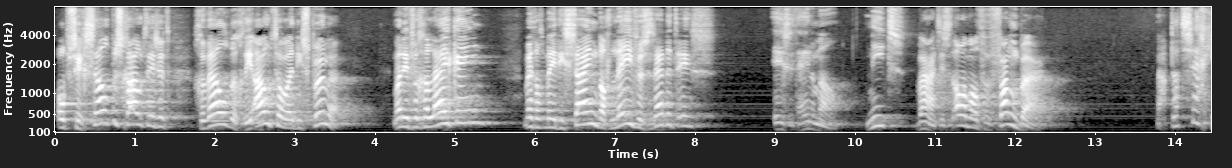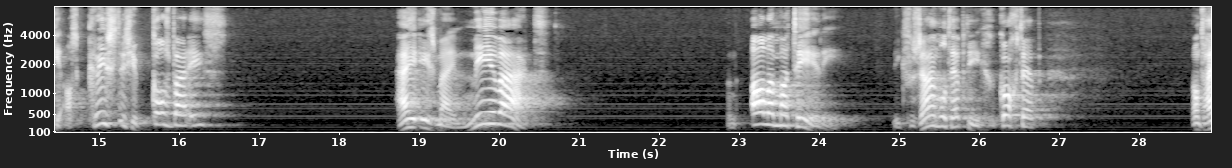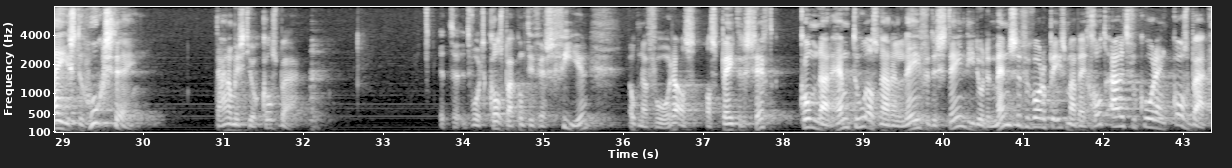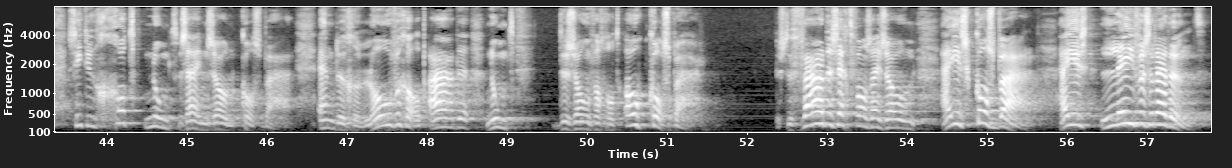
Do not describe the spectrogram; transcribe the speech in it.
Op zichzelf beschouwd is het geweldig, die auto en die spullen. Maar in vergelijking met dat medicijn wat levensreddend is, is het helemaal niets waard. Is het allemaal vervangbaar. Nou, dat zeg je als Christus je kostbaar is. Hij is mij meer waard dan alle materie die ik verzameld heb, die ik gekocht heb. Want hij is de hoeksteen. Daarom is hij ook kostbaar. Het, het woord kostbaar komt in vers 4 ook naar voren als, als Petrus zegt, Kom naar hem toe als naar een levende steen die door de mensen verworpen is, maar bij God uitverkoren en kostbaar. Ziet u, God noemt zijn zoon kostbaar. En de gelovige op aarde noemt de zoon van God ook kostbaar. Dus de vader zegt van zijn zoon, hij is kostbaar. Hij is levensreddend.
